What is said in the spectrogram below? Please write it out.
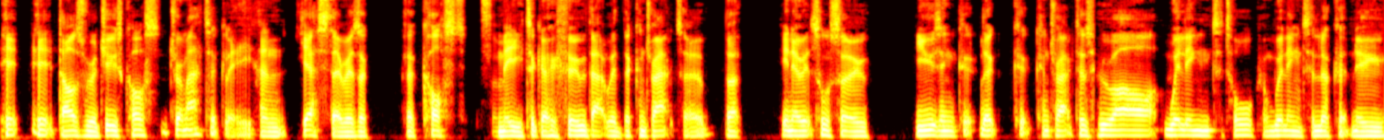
it, it does reduce costs dramatically. And yes, there is a, a cost for me to go through that with the contractor, but you know, it's also using c- the c- contractors who are willing to talk and willing to look at new,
